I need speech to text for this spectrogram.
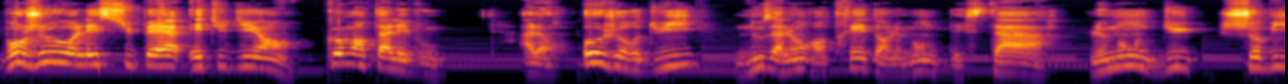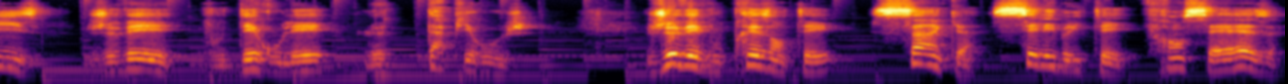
Bonjour les super étudiants, comment allez-vous? Alors aujourd'hui, nous allons rentrer dans le monde des stars, le monde du showbiz. Je vais vous dérouler le tapis rouge. Je vais vous présenter 5 célébrités françaises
